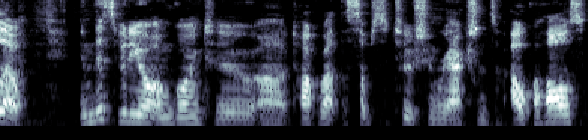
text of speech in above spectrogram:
Hello. In this video, I'm going to uh, talk about the substitution reactions of alcohols.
